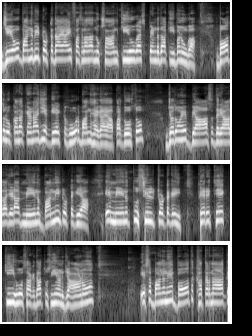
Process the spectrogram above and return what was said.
ਜੇ ਉਹ ਬੰਨ ਵੀ ਟੁੱਟਦਾ ਆ, ਇਹ ਫਸਲਾਂ ਦਾ ਨੁਕਸਾਨ ਕੀ ਹੋਊਗਾ, ਇਸ ਪਿੰਡ ਦਾ ਕੀ ਬਣੂਗਾ? ਬਹੁਤ ਲੋਕਾਂ ਦਾ ਕਹਿਣਾ ਜੀ, ਅੱਗੇ ਇੱਕ ਹੋਰ ਬੰਨ ਹੈਗਾ ਆ। ਪਰ ਦੋਸਤੋ, ਜਦੋਂ ਇਹ ਬਿਆਸ ਦਰਿਆ ਦਾ ਜਿਹੜਾ ਮੇਨ ਬੰਨ ਹੀ ਟੁੱਟ ਗਿਆ, ਇਹ ਮੇਨ ਧੂਸੀ ਟੁੱਟ ਗਈ। ਫਿਰ ਇੱਥੇ ਕੀ ਹੋ ਸਕਦਾ? ਤੁਸੀਂ ਅਣਜਾਣ ਹੋ। ਇਸ ਬੰਨ ਨੇ ਬਹੁਤ ਖਤਰਨਾਕ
